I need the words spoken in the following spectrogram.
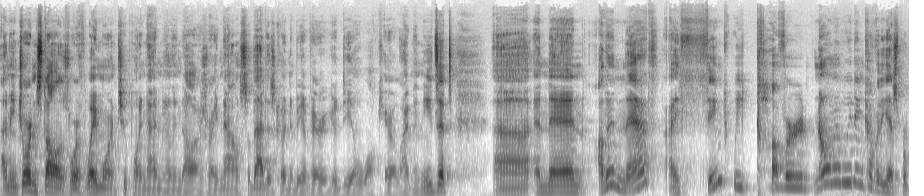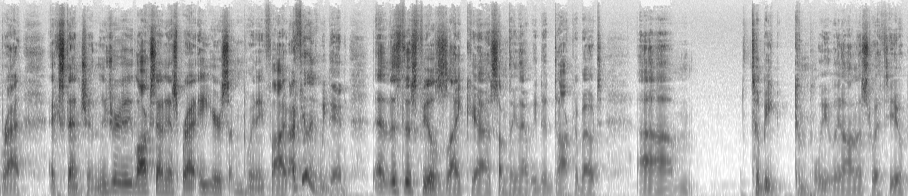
I mean, Jordan Staal is worth way more than two point nine million dollars right now, so that is going to be a very good deal while Carolina needs it. Uh, and then, other than that, I think we covered. No, maybe we didn't cover the Jesper Bratt extension. New Jersey locks down Jesper Bratt eight years, seven point eight five. I feel like we did. Uh, this this feels like uh, something that we did talk about. Um, to be completely honest with you.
